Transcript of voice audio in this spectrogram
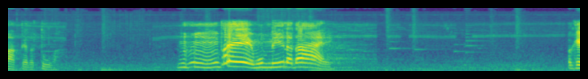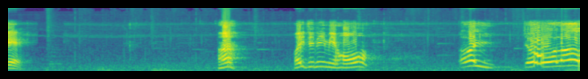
มากแต่ละตัว อือหือเท่มุมนี้ละได้ โอเค ฮะ เฮ้ยที่นี่มีหอเอ้ย เจอหอแล้ว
